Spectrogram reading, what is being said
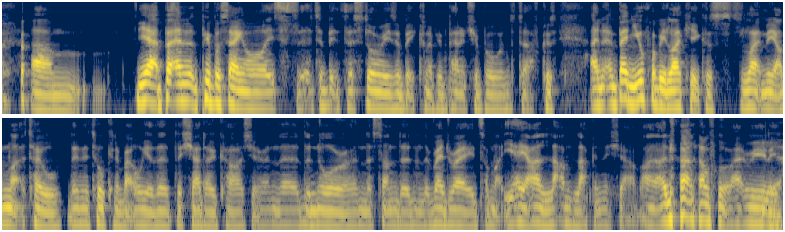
Um, yeah, but and people saying, oh, it's it's a bit the story's a bit kind of impenetrable and stuff. Because and, and Ben, you'll probably like it because like me, I'm like a total. Then they're talking about oh yeah, the, the Shadow Carja and the the Nora and the Sundom and the Red Raids. I'm like, yeah, yeah I, la- I'm lapping this shit up. I, I love all that really, Yeah.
